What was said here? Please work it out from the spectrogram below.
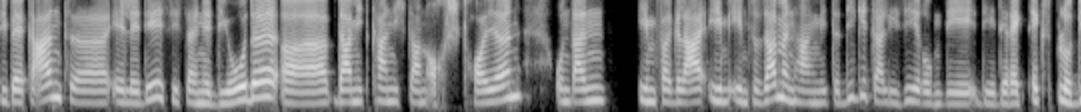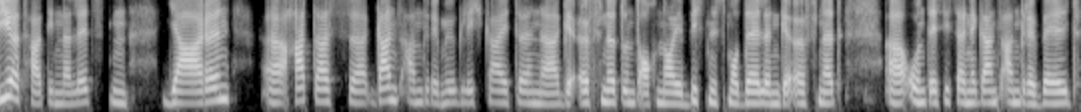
die bekannte äh, LEDs ist eine Diode. Äh, damit kann ich dann auch steuern und dann im, Vergleich, im, im Zusammenhang mit der Digitalisierung, die, die direkt explodiert hat in den letzten Jahren, äh, hat das äh, ganz andere Möglichkeiten äh, geöffnet und auch neue Businessmodelle geöffnet. Äh, und es ist eine ganz andere Welt,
